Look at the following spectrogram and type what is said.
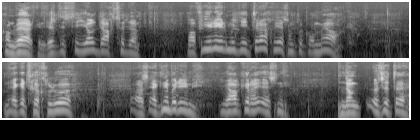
gaan werk. En dit is die heel dag se ding. Maar 4 uur moet jy terug wees om te kom melk. En ek het geglo as ek nie by die melkery is nie, dan is dit 'n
